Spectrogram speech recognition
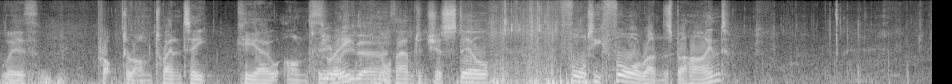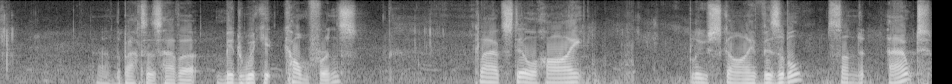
with Procter on 20, Keogh on 3. Northamptonshire still 44 runs behind. And the batters have a mid-wicket conference. Clouds still high, blue sky visible, sun out.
